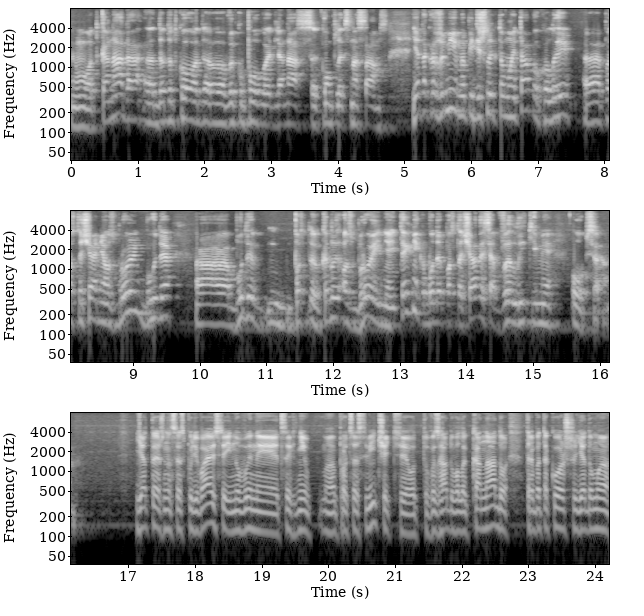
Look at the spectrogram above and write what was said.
От Канада е, додатково е, викуповує для нас комплекс НАСАМС. Я так розумію, ми підійшли к тому етапу, коли е, постачання озброєнь буде е, буде коли озброєння і техніка буде постачатися великими обсягами. Я теж на це сподіваюся, і новини цих днів е, про це свідчать. От ви згадували Канаду. Треба також, я думаю,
